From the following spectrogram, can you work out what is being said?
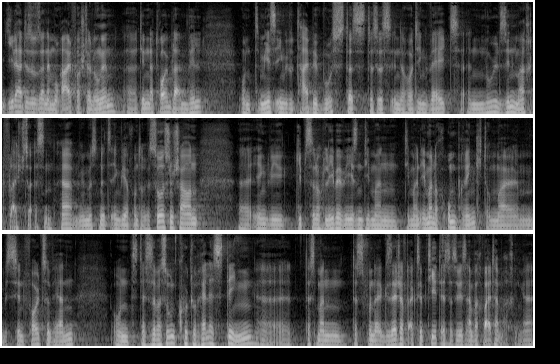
jeder hatte so seine Moralvorstellungen, äh, denen er treu bleiben will. Und mir ist irgendwie total bewusst, dass, dass es in der heutigen Welt null Sinn macht, Fleisch zu essen. Ja, wir müssen jetzt irgendwie auf unsere Ressourcen schauen äh, irgendwie gibt es da noch Lebewesen, die man, die man immer noch umbringt, um mal ein bisschen voll zu werden. Und das ist aber so ein kulturelles Ding, äh, dass man, das von der Gesellschaft akzeptiert ist, dass wir es einfach weitermachen. Ja?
